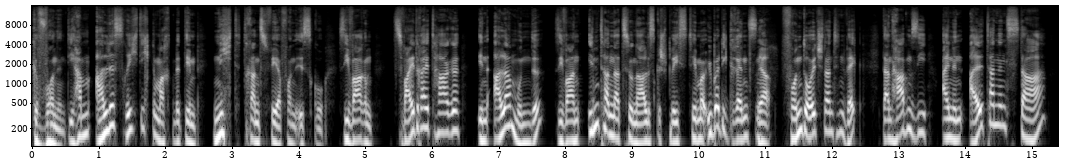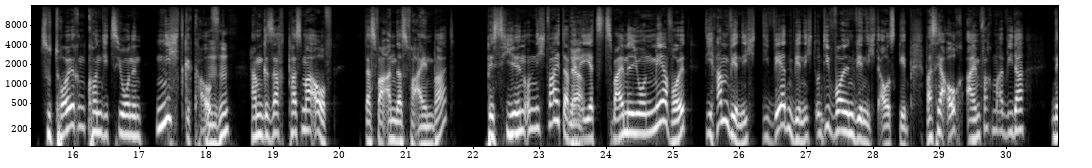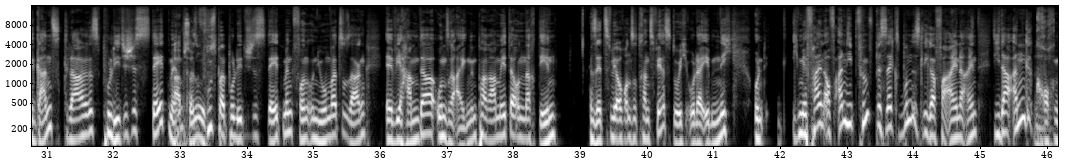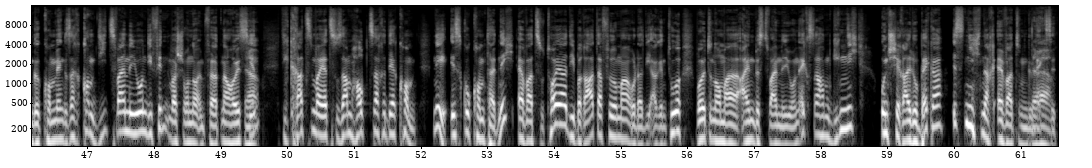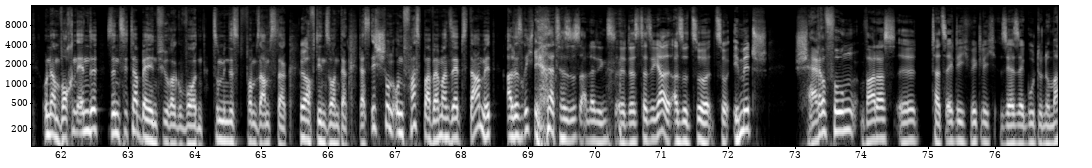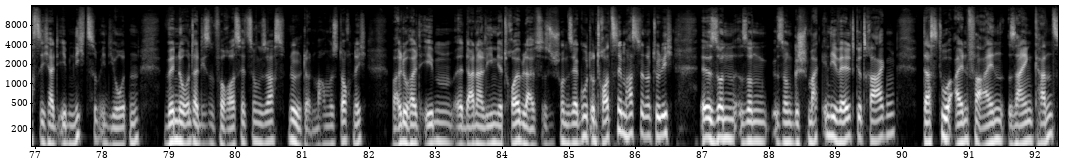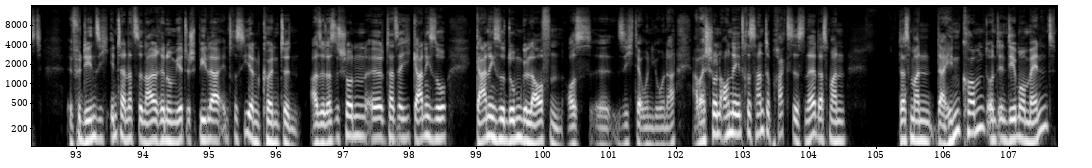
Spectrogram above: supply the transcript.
gewonnen. Die haben alles richtig gemacht mit dem Nicht-Transfer von Isco. Sie waren zwei, drei Tage in aller Munde. Sie waren internationales Gesprächsthema über die Grenzen Ja. von Deutschland hinweg. Dann haben sie einen alternden Star zu teuren Konditionen nicht gekauft, Mhm. haben gesagt, pass mal auf, das war anders vereinbart, bis hierhin und nicht weiter. Wenn Ja. ihr jetzt zwei Millionen mehr wollt, die haben wir nicht, die werden wir nicht und die wollen wir nicht ausgeben. Was ja auch einfach mal wieder ein ganz klares politisches Statement, Absolut. also fußballpolitisches Statement von Union war zu sagen, äh, wir haben da unsere eigenen Parameter und nach denen setzen wir auch unsere Transfers durch oder eben nicht. Und ich, mir fallen auf Anhieb fünf bis sechs Bundesliga-Vereine ein, die da angekrochen gekommen wären, gesagt, komm, die zwei Millionen, die finden wir schon noch im Pförtnerhäuschen. Ja. Die kratzen wir jetzt zusammen, Hauptsache der kommt. Nee, Isco kommt halt nicht, er war zu teuer, die Beraterfirma oder die Agentur wollte nochmal ein bis zwei Millionen extra haben, ging nicht. Und Geraldo Becker ist nicht nach Everton gewechselt. Und am Wochenende sind sie Tabellenführer geworden, zumindest vom Samstag Ja. auf den Sonntag. Das ist schon unfassbar, wenn man selbst damit alles richtig Ja, das ist allerdings, äh, das ist tatsächlich, ja, also zur, zur Image-Schärfung war das äh, tatsächlich wirklich sehr, sehr gut. Und du machst dich halt eben nicht zum Idioten, wenn du unter diesen Voraussetzungen sagst, nö, dann machen wir es doch nicht, weil du halt eben äh, deiner Linie treu bleibst. Das ist schon sehr gut. Und trotzdem hast du natürlich äh, so einen so so ein Geschmack in die Welt getragen, dass du ein Verein sein kannst, für den sich international renommierte Spieler interessieren könnten. Also das ist schon äh, tatsächlich gar nicht so gar nicht so dumm gelaufen aus äh, Sicht der Unioner, aber ist schon auch eine interessante Praxis, ne, dass man dass man dahin kommt und in dem Moment,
